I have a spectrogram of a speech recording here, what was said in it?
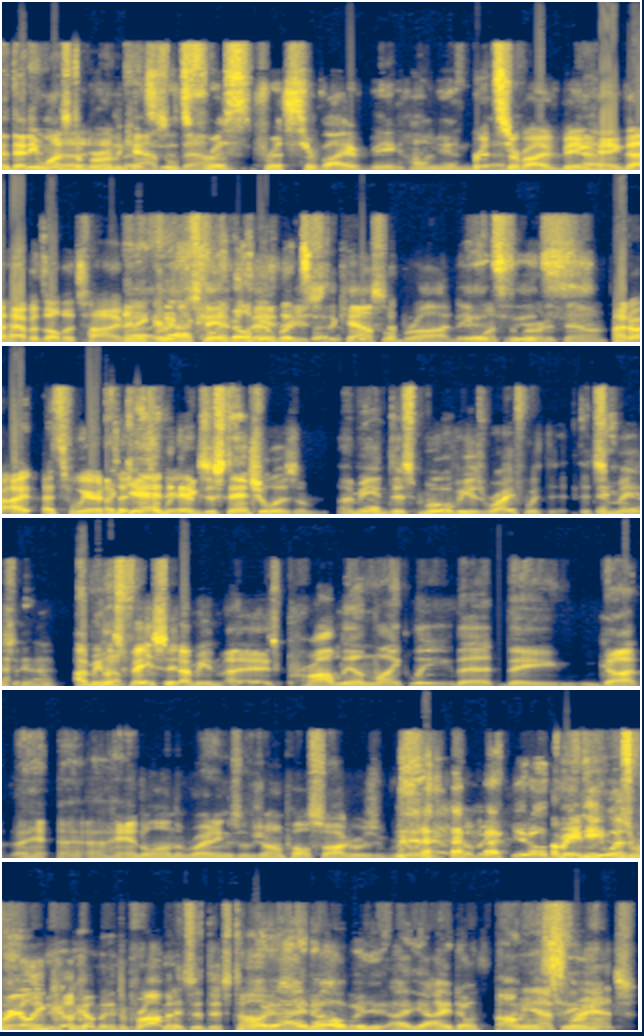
And then he wants the- to burn the the- It's- castle it's down. Fritz, Fritz survived being hung, and Fritz uh, survived being yeah. hanged. That happens all the time. and he couldn't yeah, stand the memories it's a- the castle brought, and he wants to burn it down. I don't. I, it's weird. to- it's Again, weird. existentialism. I mean, Yep. this movie is rife with it. It's amazing. Yeah. I mean, let's face it. I mean, uh, it's probably unlikely that they got a, a a handle on the writings of Jean Paul Sartre, who was really coming. you don't. I mean, he uh, was really coming into prominence at this time. Oh yeah, I know, but you- I, yeah, I don't. I don't see. France.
